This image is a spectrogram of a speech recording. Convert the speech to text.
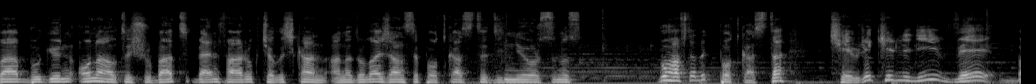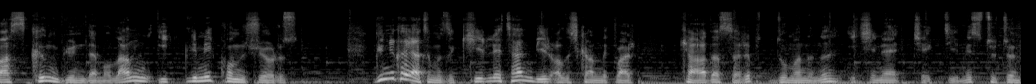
Merhaba, bugün 16 Şubat. Ben Faruk Çalışkan, Anadolu Ajansı podcast'ı dinliyorsunuz. Bu haftalık podcast'ta çevre kirliliği ve baskın gündem olan iklimi konuşuyoruz. Günlük hayatımızı kirleten bir alışkanlık var. Kağıda sarıp dumanını içine çektiğimiz tütün.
